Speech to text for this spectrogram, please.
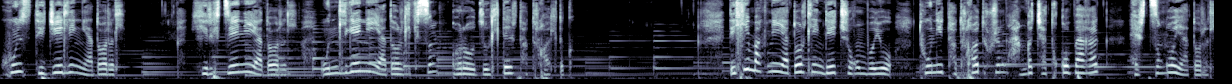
хүнс тижээлийн ядуурл хэрэгцээний ядуурл, үнэлгээний ядуурл гэсэн гурван үзүүлэлтээр тодорхойлдог. Дэлхийн банкны ядуурлын дээд шугам буюу түүний тодорхой түвшин хангаж чадахгүй байгааг харьцангуй ядуурл.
